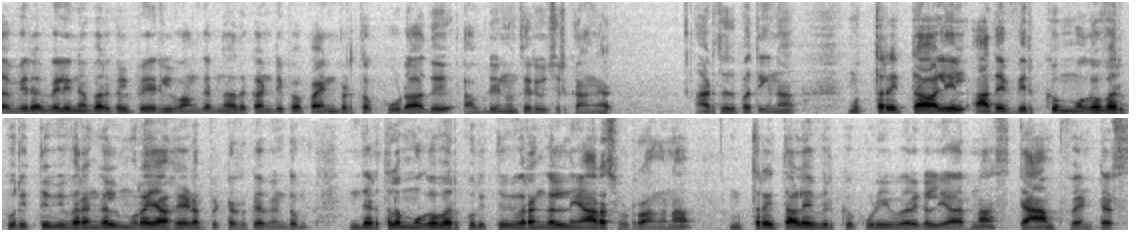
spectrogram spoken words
தவிர வெளிநபர்கள் பெயரில் வாங்குறதுனா அதை கண்டிப்பாக பயன்படுத்தக்கூடாது அப்படின்னு தெரிவிச்சிருக்காங்க. அடுத்தது பார்த்திங்கன்னா முத்திரைத்தாளில் அதை விற்கும் முகவர் குறித்து விவரங்கள் முறையாக இடம்பெற்றிருக்க வேண்டும். இந்த இடத்துல முகவர் குறித்து விவரங்கள்னு யாரை சொல்கிறாங்கன்னா முத்திரைத்தாளை விற்கக்கூடியவர்கள் யாருன்னா ஸ்டாம்ப் வெண்டர்ஸ்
